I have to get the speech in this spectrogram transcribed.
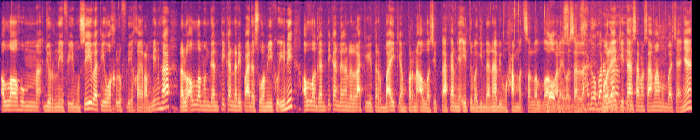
Allahumma jurni fi musibati wa khluf li khairam minha. Lalu Allah menggantikan daripada suamiku ini, Allah gantikan dengan pasangan lelaki terbaik yang pernah Allah ciptakan yaitu baginda Nabi Muhammad sallallahu alaihi wasallam. Boleh kita sama-sama membacanya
